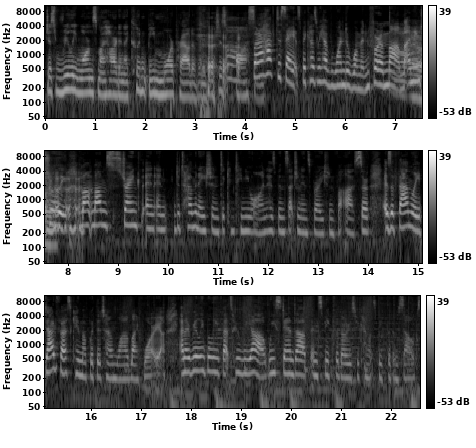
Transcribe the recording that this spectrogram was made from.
just really warms my heart, and I couldn't be more proud of him. Just oh, awesome. But I have to say, it's because we have Wonder Woman for a mum. Oh, I mean, Yeah. truly, mu- mum's strength and, and determination to continue on has been such an inspiration for us. So, as a family, Dad first came up with the term wildlife warrior, and I really believe that's who we are. We stand up and speak for those who cannot speak for themselves.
